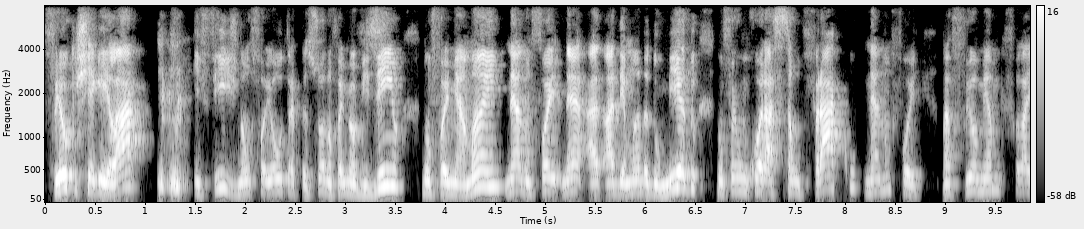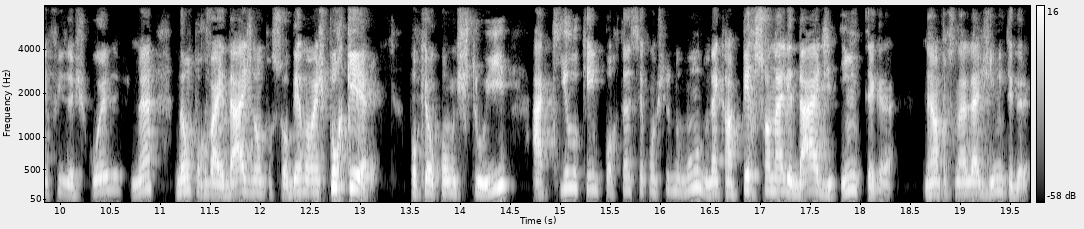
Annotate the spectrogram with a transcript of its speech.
Fui eu que cheguei lá e fiz, não foi outra pessoa, não foi meu vizinho, não foi minha mãe, né? Não foi né, a, a, demanda do medo, não foi um coração fraco, né? Não foi. Mas fui eu mesmo que fui lá e fiz as coisas, né? Não por vaidade, não por soberba, mas por quê? Porque eu construí aquilo que é importante ser construído no mundo, né? Que é uma personalidade íntegra, né, uma personalidade íntegra,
